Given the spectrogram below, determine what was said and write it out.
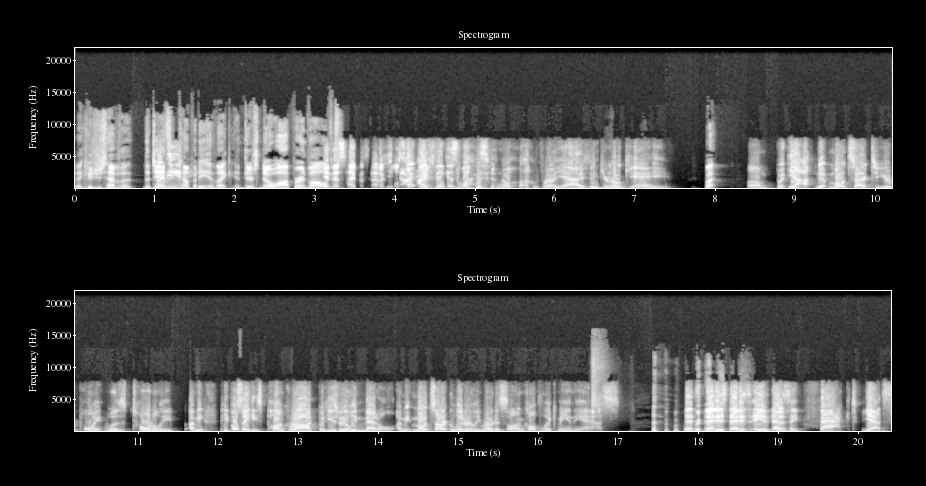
Like, could you just have the the dancing mean- company? Like, there's no opera involved. in this hypothetical I, I think as long as there's no opera, yeah, I think you're okay. But- um, but yeah, no, Mozart, to your point, was totally. I mean, people say he's punk rock, but he's really metal. I mean, Mozart literally wrote a song called "Lick Me in the Ass." That's that Really? is that is a that is a fact. Yes,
